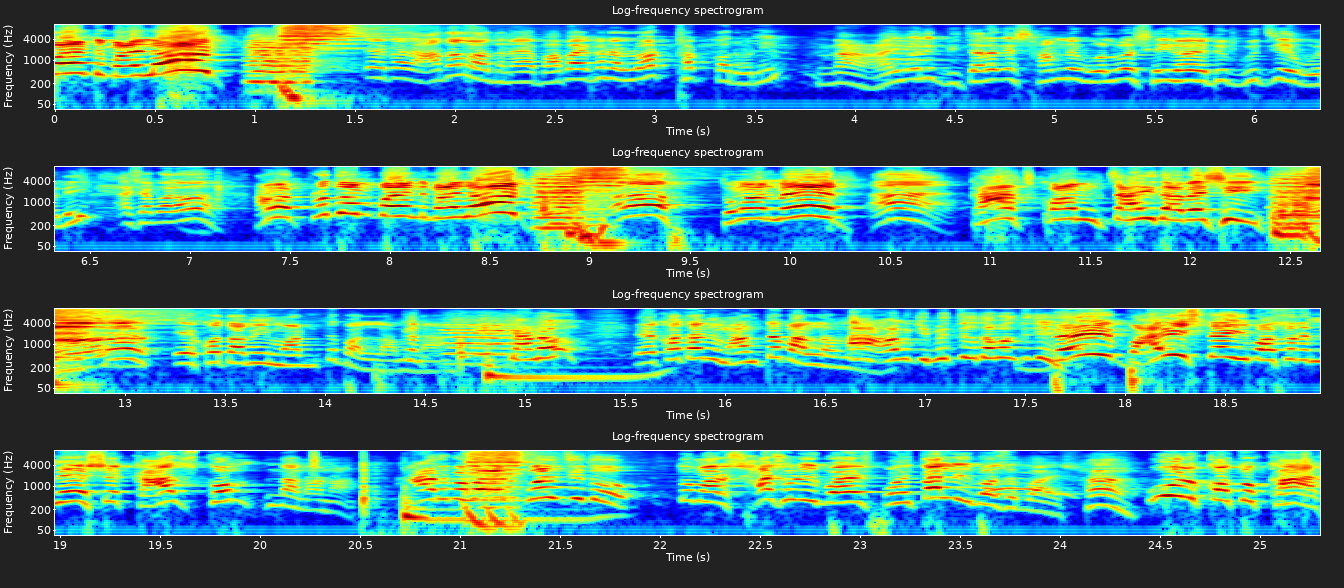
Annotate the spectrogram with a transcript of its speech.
পয়েন্ট মাই লর্ড এটা আদালত নয় বাবা এখানে লট ঠট করবনি না আমি বলি বিচারকের সামনে বলব সেইভাবে একটু গুছিয়ে বলি। আচ্ছা বলো। আমার প্রথম পয়েন্ট মাই লর্ড তোমার মেয়ের হ্যাঁ। কাজ কম চাহিদা বেশি। এ কথা আমি মানতে পারলাম না। কেন? এ কথা আমি মানতে পারলাম না। আমি কি মিথ্যে কথা বলতেছি এই বাইশ তেইশ বছরের মেয়ে সে কাজ কম না না না। আর বাবা বলছি তো তোমার শাশুড়ির বয়স পঁয়তাল্লিশ বছর বয়স। হ্যাঁ। ওর কত কাজ?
